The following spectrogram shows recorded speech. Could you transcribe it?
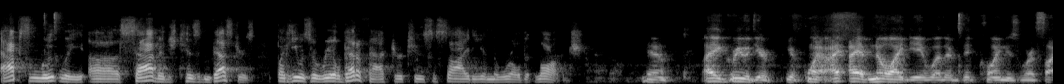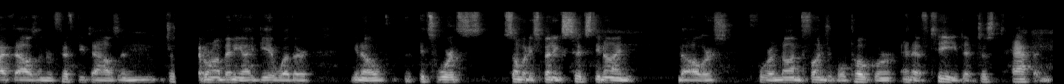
absolutely uh, savaged his investors, but he was a real benefactor to society and the world at large. Yeah, I agree with your your point. I, I have no idea whether Bitcoin is worth five thousand or fifty thousand. Just I don't have any idea whether you know it's worth somebody spending sixty nine dollars for a non fungible token or NFT that just happened.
